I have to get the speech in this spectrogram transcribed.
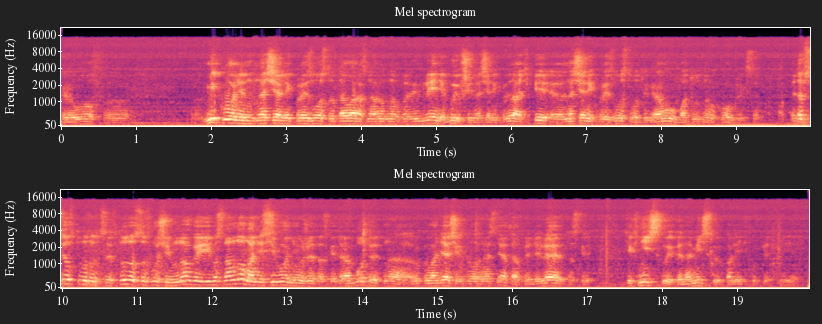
Крылов, Миконин, начальник производства товаров народного потребления, бывший начальник а теперь э, начальник производства вот, игрового батутного комплекса. Это все в Тузовце. В Тузовцев очень много, и в основном они сегодня уже, так сказать, работают на руководящих должностях, определяют, так сказать, техническую, экономическую политику предприятия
